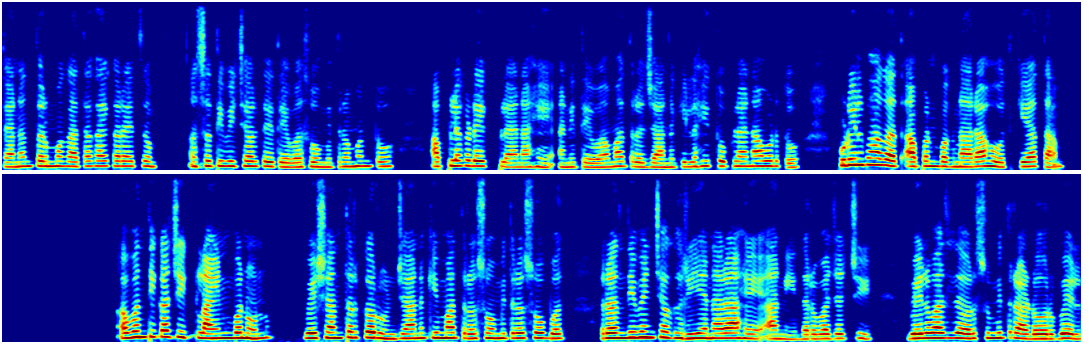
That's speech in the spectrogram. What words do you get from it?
त्यानंतर मग आता काय करायचं? असं ती विचारते तेव्हा सौमित्र म्हणतो आपल्याकडे एक प्लॅन आहे. आणि तेव्हा मात्र जानकीलाही तो प्लॅन आवडतो. पुढील भागात आपण बघणार आहोत की आता अवंतिकाची क्लाइंट बनून वेषांतर करून जानकी मात्र सौमित्र सोबत रणदिवेंच्या घरी येणार आहे आणि दरवाजाची बेल वाजल्यावर सुमित्रा डोरबेल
